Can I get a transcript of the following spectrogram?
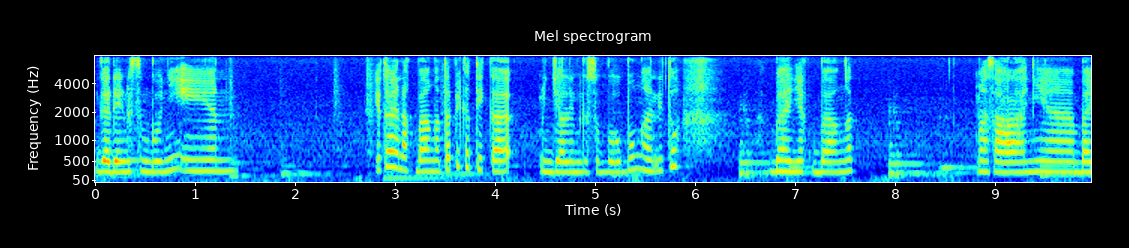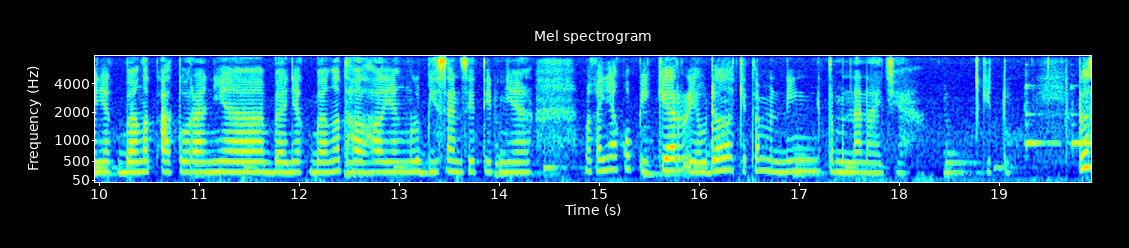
gak ada yang disembunyiin. Itu enak banget tapi ketika menjalin ke sebuah hubungan itu banyak banget masalahnya banyak banget aturannya banyak banget hal-hal yang lebih sensitifnya. Makanya aku pikir ya udahlah kita mending temenan aja. Gitu. Terus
